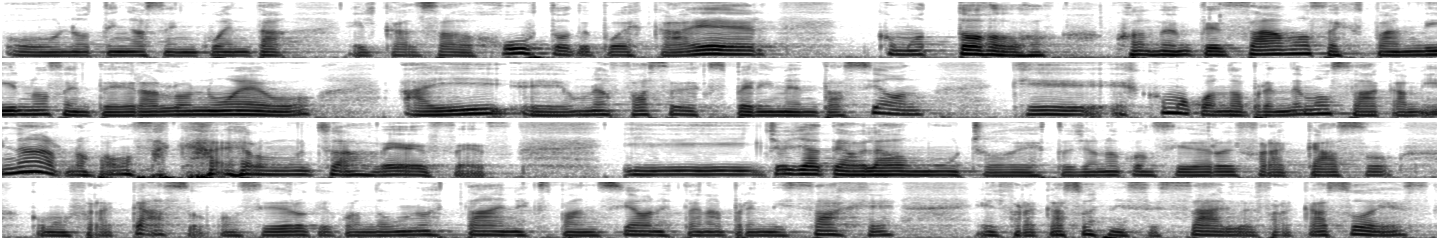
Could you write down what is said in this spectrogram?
o no tengas en cuenta el calzado justo, te puedes caer. Como todo, cuando empezamos a expandirnos, a integrar lo nuevo, hay una fase de experimentación que es como cuando aprendemos a caminar, nos vamos a caer muchas veces. Y yo ya te he hablado mucho de esto, yo no considero el fracaso como fracaso, considero que cuando uno está en expansión, está en aprendizaje, el fracaso es necesario, el fracaso es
